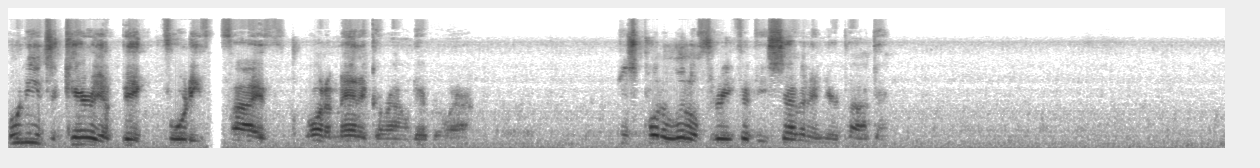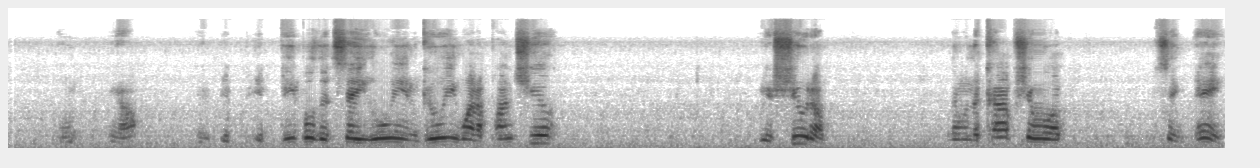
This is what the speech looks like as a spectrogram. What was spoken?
Who needs to carry a big 45 automatic around everywhere? Just put a little 357 in your pocket. You know, if, if people that say ooey and gooey want to punch you, you shoot them. And then when the cops show up, you say, hey,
